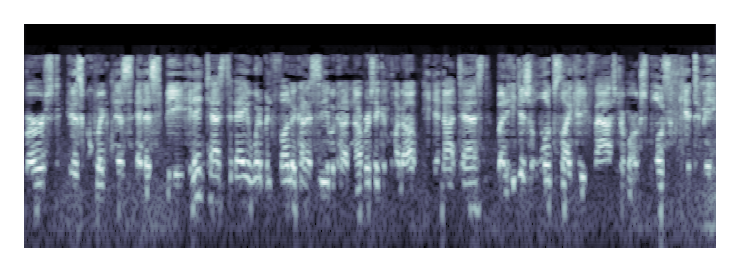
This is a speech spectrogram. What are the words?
burst, his quickness, and his speed. He didn't test today. It would have been fun to kind of see what kind of numbers he can put up. He did not test, but he just looks like a faster, more explosive kid to me.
